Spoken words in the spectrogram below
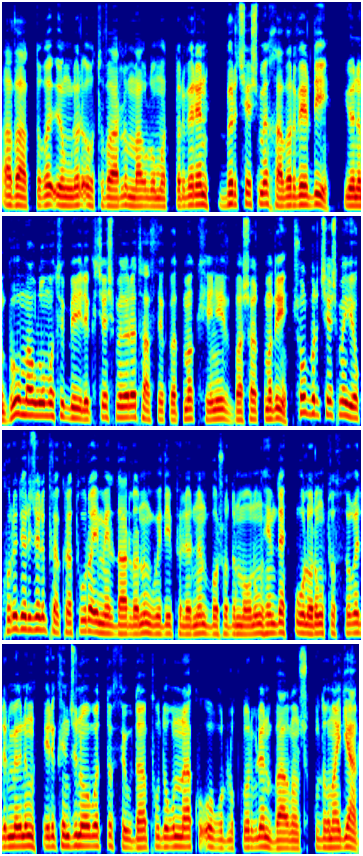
Azatlyga öňler ygtybarly maglumatlary beren bir çeşme habar berdi. Ýöne bu maglumaty beýleki çeşmelere tassyklatmak heniz başartmady. Şol bir çeşme ýokary derejeli prokuratura emeldarlarynyň wezipelerinden boşadylmagynyň hem-de olaryň tussag edilmeginiň, ilkinji nobatda, söwda pudagyndaky ogurlyklar bilen baglanyşykly bolmaklydygyn aýdýar.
